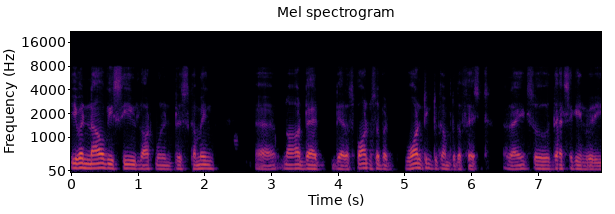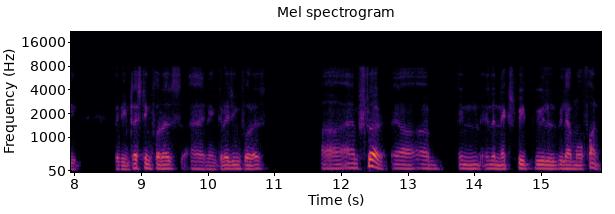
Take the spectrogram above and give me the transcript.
even now, we see a lot more interest coming. Uh, not that they're a sponsor, but wanting to come to the fest. Right. So that's again very, very interesting for us and encouraging for us. Uh, I'm sure uh, um, in in the next week we'll we'll have more fun.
